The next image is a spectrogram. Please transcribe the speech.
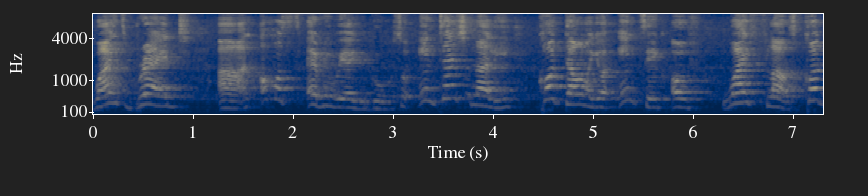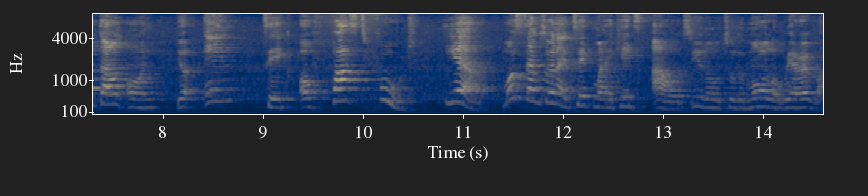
white bread, uh, and almost everywhere you go. So intentionally cut down on your intake of white flours. Cut down on your intake of fast food. Yeah, most times when I take my kids out, you know, to the mall or wherever,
